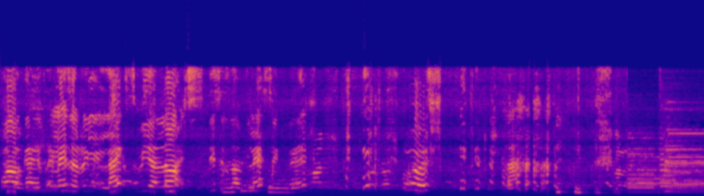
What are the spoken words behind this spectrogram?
Wow, guys, Elijah really likes me a lot. This is a blessing, man.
